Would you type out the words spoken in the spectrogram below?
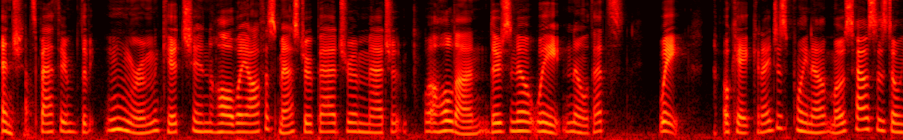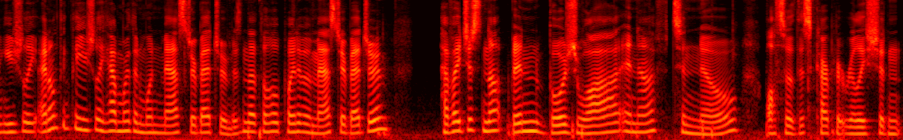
Entrance, bathroom, living room, kitchen, hallway, office, master bedroom, mattress. Well, hold on. There's no wait. No, that's wait. Okay, can I just point out most houses don't usually. I don't think they usually have more than one master bedroom. Isn't that the whole point of a master bedroom? Have I just not been bourgeois enough to know? Also, this carpet really shouldn't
